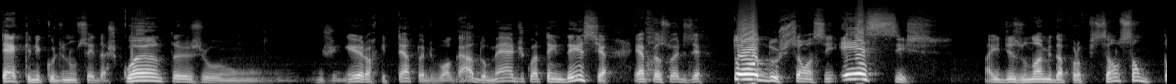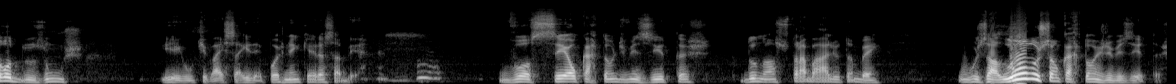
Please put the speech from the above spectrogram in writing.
técnico de não sei das quantas, um engenheiro, arquiteto, advogado, médico, a tendência é a pessoa dizer: todos são assim. Esses aí diz o nome da profissão, são todos uns, e o que vai sair depois nem queira saber. Você é o cartão de visitas do nosso trabalho também. Os alunos são cartões de visitas,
